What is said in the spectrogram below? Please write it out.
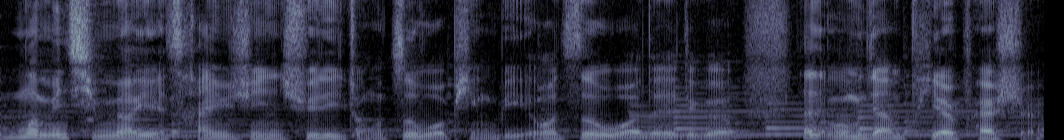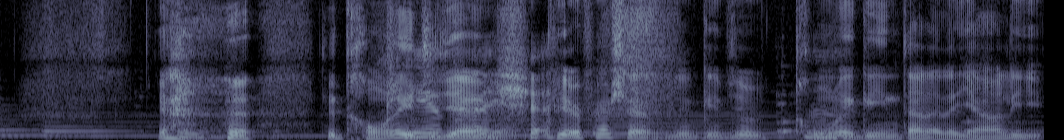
莫名其妙也参与进去的一种自我评比或自我的这个，那我们讲 peer pressure，就同类之间 peer pressure 就给就是同类给你带来的压力，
